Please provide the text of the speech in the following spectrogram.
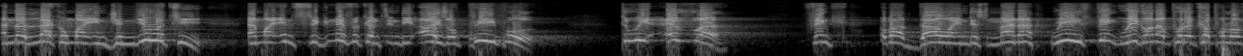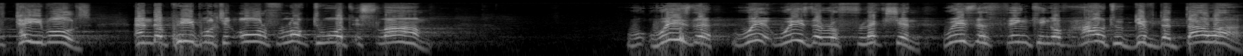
and the lack of my ingenuity and my insignificance in the eyes of people. Do we ever think about dawah in this manner? We think we're going to put a couple of tables and the people should all flock towards Islam. Where's the, where, where's the reflection? Where's the thinking of how to give the dawah?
